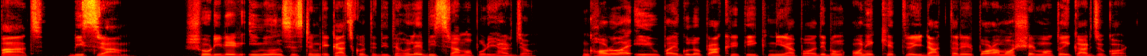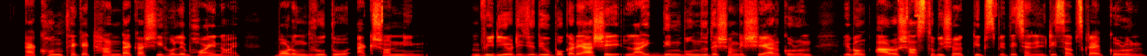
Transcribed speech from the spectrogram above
পাঁচ, বিশ্রাম। শরীরের ইমিউন সিস্টেমকে কাজ করতে দিতে হলে বিশ্রাম অপরিহার্য। ঘরোয়া এই উপায়গুলো প্রাকৃতিক, নিরাপদ এবং অনেক ক্ষেত্রেই ডাক্তারের পরামর্শের মতোই কার্যকর। এখন থেকে ঠান্ডা কাশি হলে ভয় নয়, বরং দ্রুত অ্যাকশন নিন। ভিডিওটি যদি উপকারে আসে, লাইক দিন বন্ধুদের সঙ্গে শেয়ার করুন এবং আরও স্বাস্থ্য বিষয়ক টিপস পেতে চ্যানেলটি সাবস্ক্রাইব করুন।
